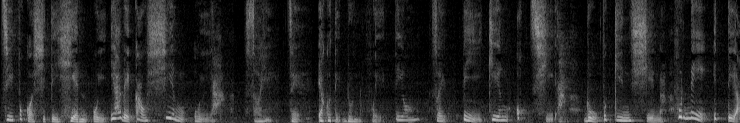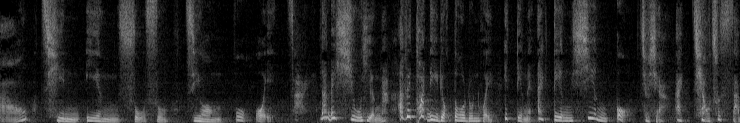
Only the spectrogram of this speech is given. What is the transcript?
只不过是伫现位，也未到圣位啊。所以这抑个伫轮回中，所以必经恶趣啊。如不坚信啊，分你一条，亲应叔叔将不会在。咱要修行啦，啊，要脱离六道轮回，一定呢爱定性果，就是爱超出三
